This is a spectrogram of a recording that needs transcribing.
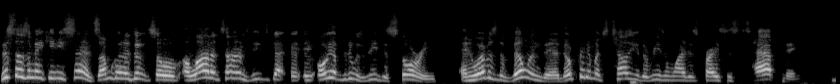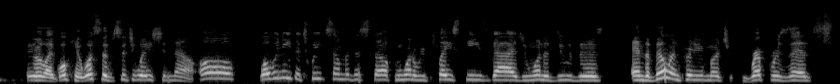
This doesn't make any sense. I'm going to do it. So a lot of times these guys, eh, eh, all you have to do is read the story and whoever's the villain there, they'll pretty much tell you the reason why this crisis is happening. You're like, okay, what's the situation now? Oh, well, we need to tweak some of this stuff. We want to replace these guys. We want to do this. And the villain pretty much represents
